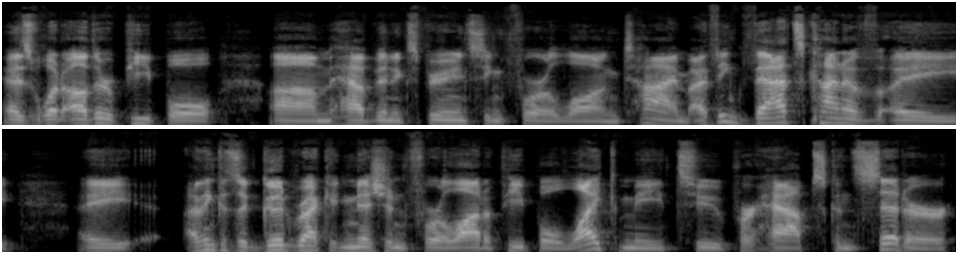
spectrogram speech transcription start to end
as what other people um, have been experiencing for a long time. I think that's kind of a a I think it's a good recognition for a lot of people like me to perhaps consider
